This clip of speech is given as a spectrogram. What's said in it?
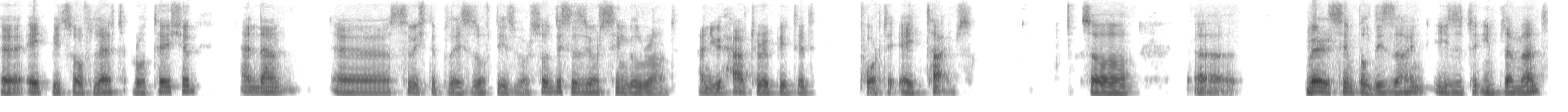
uh, 8 bits of left rotation, and then uh, switch the places of these words. So this is your single round, and you have to repeat it 48 times. So uh, very simple design, easy to implement.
